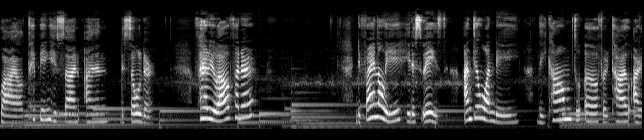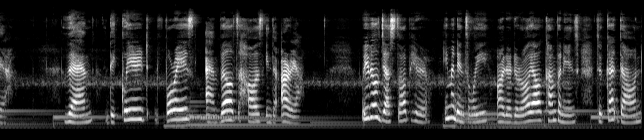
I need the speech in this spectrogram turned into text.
while tapping his son on the shoulder. Very well, father, they finally hid his waist until one day they come to a fertile area. Then they cleared the forest and built a house in the area. We will just stop here. Immediately ordered the royal companies to cut down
